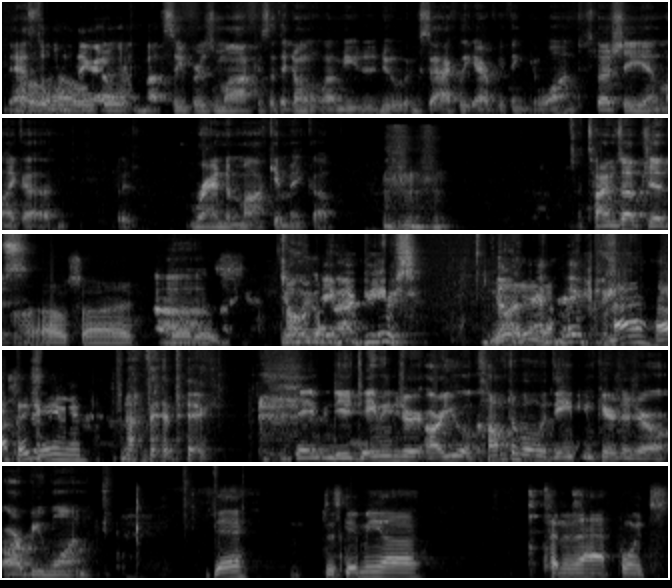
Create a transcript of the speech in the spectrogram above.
that's the one thing I don't like about Sleeper's mock is that they don't allow you to do exactly everything you want, especially in like a, a random mock you make up. Time's up, Jibs. Oh, sorry. There Uh, it is. You want oh, to go Dameon? Pierce. Not there you bad pick. Nah, I'll take Damien. Not that pick. Damien, do you- Damien, are you comfortable with Dameon Pierce as your RB one? Yeah, just give me uh ten and a half points.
